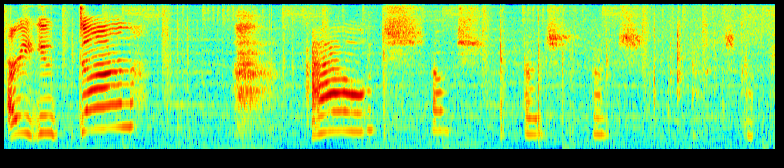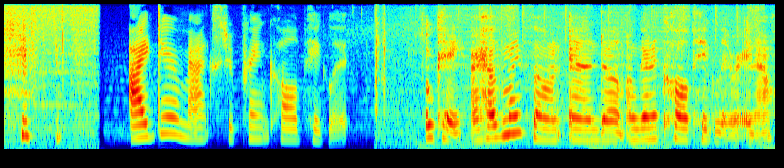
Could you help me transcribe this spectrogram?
Are you done? Ouch, ouch, ouch, ouch, ouch. I dare Max to prank call Piglet. Okay, I have my phone and um, I'm gonna call Piglet right now.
